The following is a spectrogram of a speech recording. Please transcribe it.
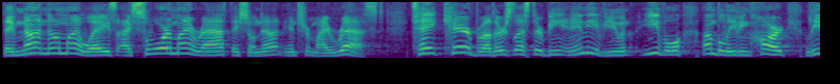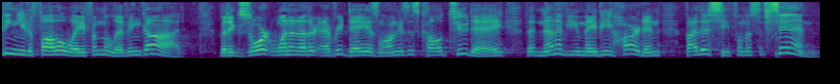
They've not known my ways. I swore in my wrath, they shall not enter my rest. Take care, brothers, lest there be in any of you an evil, unbelieving heart, leading you to fall away from the living God. But exhort one another every day, as long as it's called today, that none of you may be hardened by the deceitfulness of sin.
